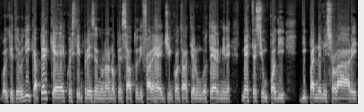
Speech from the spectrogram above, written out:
vuoi che te lo dica, perché queste imprese non hanno pensato di fare hedging, contratti a lungo termine, mettersi un po' di, di pannelli solari,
